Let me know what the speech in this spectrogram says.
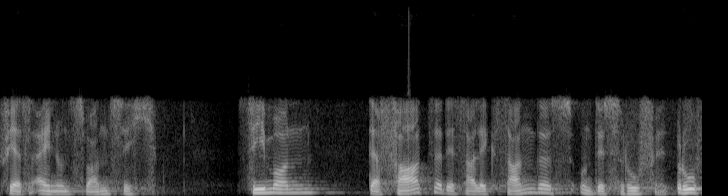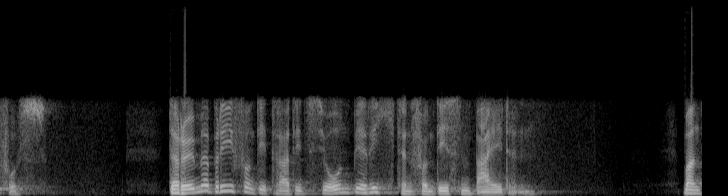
Vers 21. Simon, der Vater des Alexanders und des Rufus. Der Römerbrief und die Tradition berichten von diesen beiden. Man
